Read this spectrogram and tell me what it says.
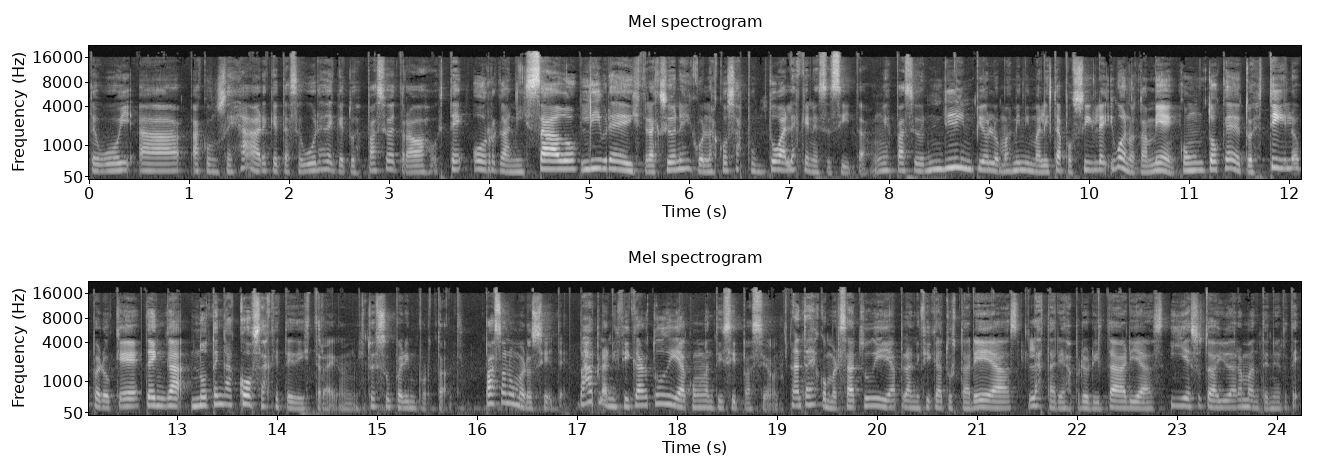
te voy a aconsejar que te asegures de que tu espacio de trabajo esté organizado, libre de distracciones y con las cosas puntuales que necesitas. Un espacio limpio, lo más minimalista posible y bueno, también con un toque de tu estilo, pero que tenga no tenga cosas que te distraigan. Esto es súper importante. Paso número 7 Vas a planificar tu día con anticipación. Antes de conversar tu día, planifica tus tareas, las tareas prioritarias y eso te va a ayudar a mantenerte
